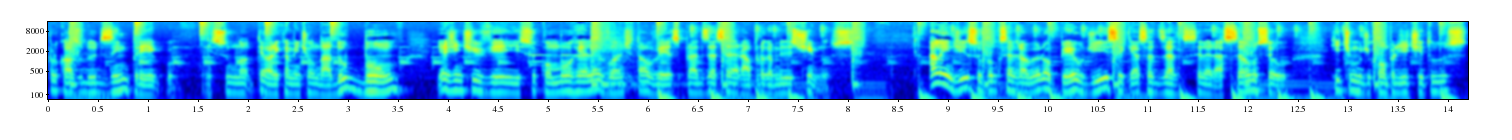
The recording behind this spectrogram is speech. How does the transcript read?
por causa do desemprego. Isso teoricamente é um dado bom e a gente vê isso como relevante talvez para desacelerar o programa de estímulos. Além disso, o Banco Central Europeu disse que essa desaceleração no seu ritmo de compra de títulos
